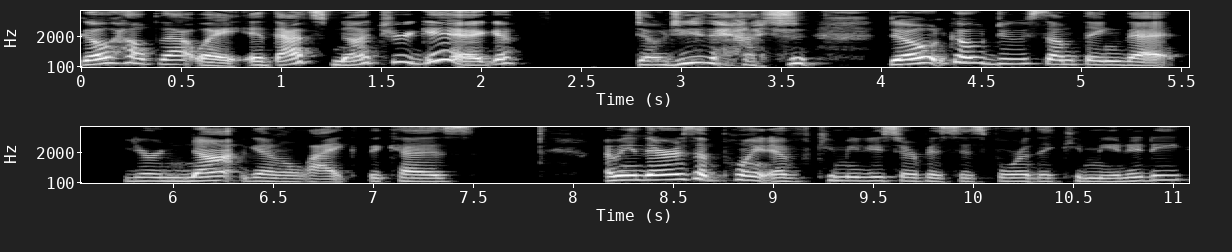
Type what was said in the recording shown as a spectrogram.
go help that way. If that's not your gig, don't do that. don't go do something that you're not going to like because I mean, there is a point of community services for the community,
